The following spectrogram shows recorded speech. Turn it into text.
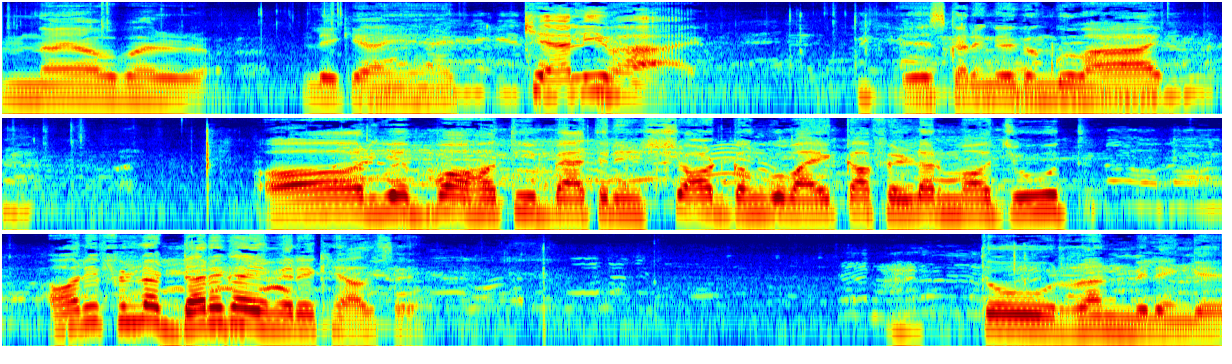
नया ओवर लेके आए हैं कैली भाई। पेश करेंगे गंगू भाई। और ये बहुत ही बेहतरीन शॉट, गंगू भाई का फील्डर मौजूद। और ये फील्डर डर गए मेरे ख्याल से। दो रन मिलेंगे।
